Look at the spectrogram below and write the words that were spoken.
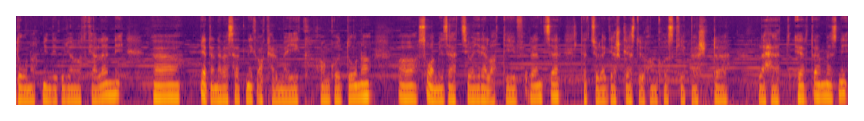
dónak mindig ugyanott kell lenni, miért ne nevezhetnék akármelyik hangot dóna, a szolmizáció egy relatív rendszer, tetszőleges kezdőhanghoz képest lehet értelmezni,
